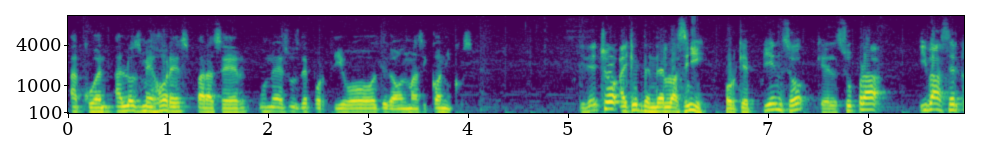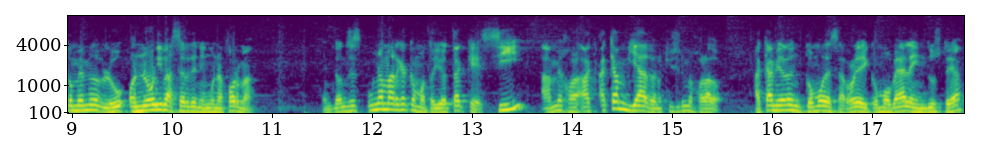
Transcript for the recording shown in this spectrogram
acudan a los mejores para hacer uno de sus deportivos, digamos, más icónicos. Y de hecho hay que entenderlo así, porque pienso que el Supra iba a ser con BMW o no iba a ser de ninguna forma. Entonces, una marca como Toyota que sí ha mejorado, ha, cambiado, no quiero decir mejorado, ha cambiado en cómo desarrolla y cómo ve a la industria,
